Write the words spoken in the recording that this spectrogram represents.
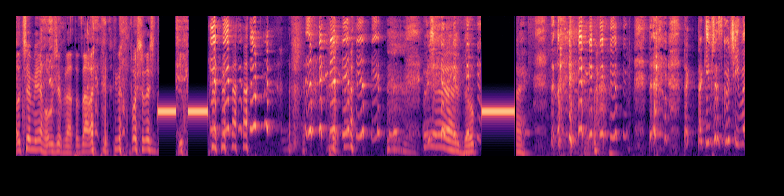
o čem je houževnatosť, ale ty ma pošleš Jej, do tak, taky přeskočíme.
